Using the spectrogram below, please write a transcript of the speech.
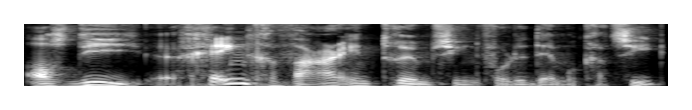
Als die uh, geen gevaar in Trump zien voor de democratie,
